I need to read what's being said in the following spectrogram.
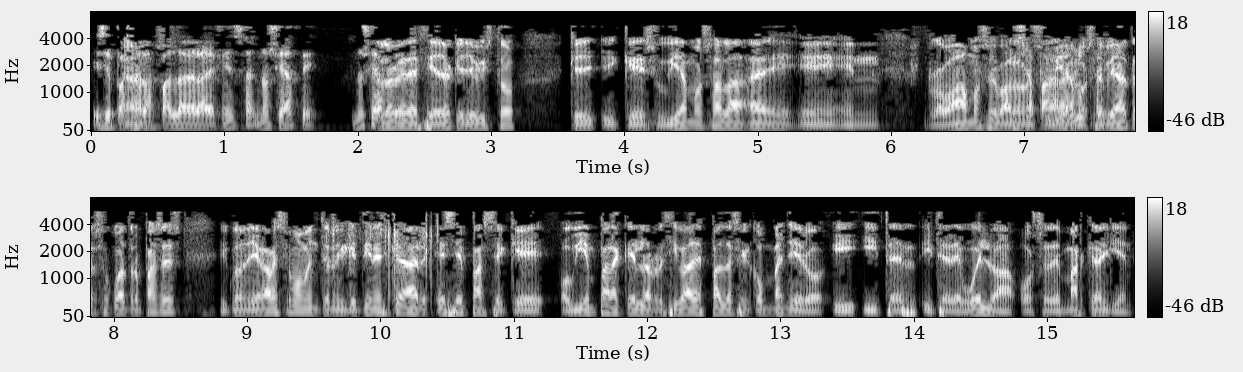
ese pase a Claro. la espalda de la defensa no se hace. No se Es lo que hace. decía yo, que yo he visto que, que subíamos a la, eh, eh, en, robábamos el balón, subíamos, había tres o cuatro pases, y cuando llegaba ese momento en el que tienes que dar ese pase que, o bien para que lo reciba de espaldas el compañero y, y, te, y te devuelva, o se desmarque alguien,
